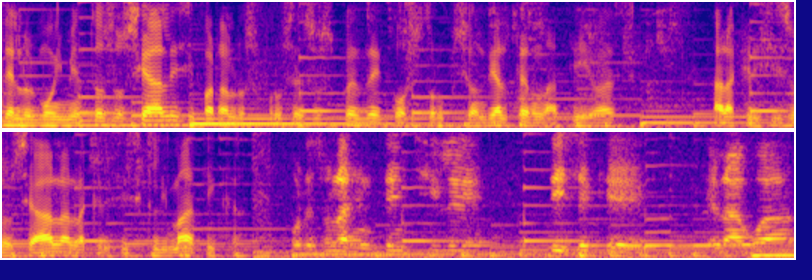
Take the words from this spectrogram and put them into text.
de los movimientos sociales y para los procesos pues, de construcción de alternativas a la crisis social, a la crisis climática. Por eso la gente en Chile dice que el agua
